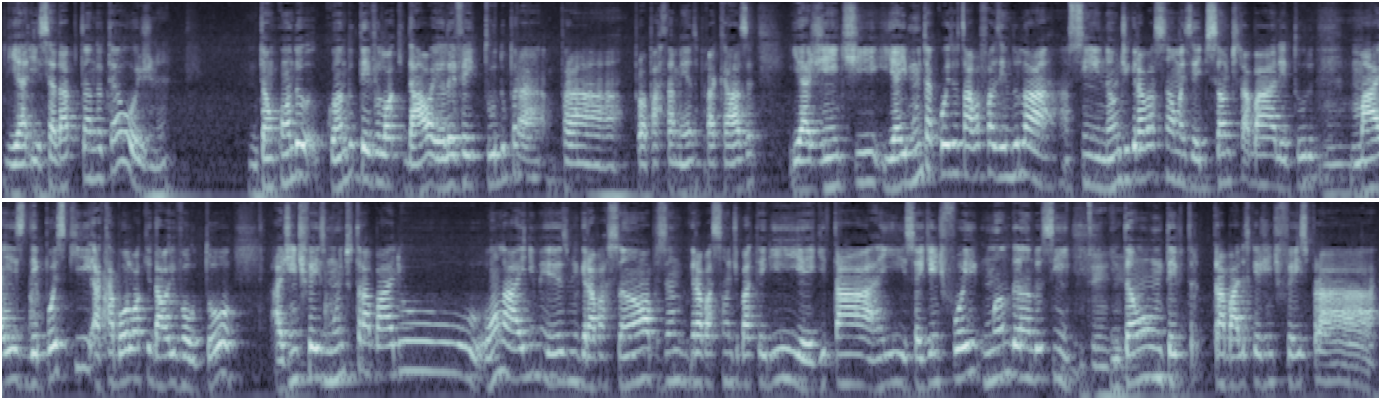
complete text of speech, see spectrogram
E, a- e se adaptando até hoje, né? Então, quando, quando teve o lockdown, eu levei tudo para o apartamento, para casa, e a gente. E aí muita coisa eu estava fazendo lá, assim, não de gravação, mas edição de trabalho e tudo. Mas depois que acabou o lockdown e voltou, a gente fez muito trabalho online mesmo, e gravação, precisando de gravação de bateria, e guitarra, isso. Aí a gente foi mandando, assim. Entendi. Então, teve tra- trabalhos que a gente fez para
